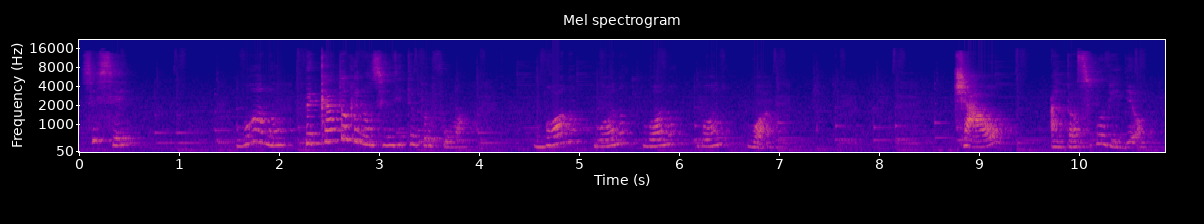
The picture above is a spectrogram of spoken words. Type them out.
Sì sì, buono, peccato che non sentite il profumo. Buono, buono, buono, buono, buono. Ciao, al prossimo video.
